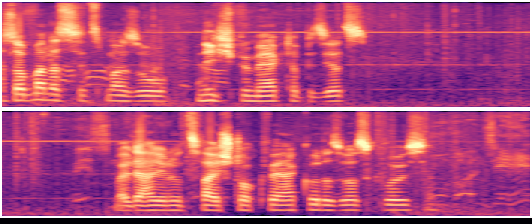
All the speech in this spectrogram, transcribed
Als ob man das jetzt mal so nicht bemerkt hat bis jetzt. Weil der hat ja nur zwei Stockwerke oder sowas Größe. Wo wollen Sie hin?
